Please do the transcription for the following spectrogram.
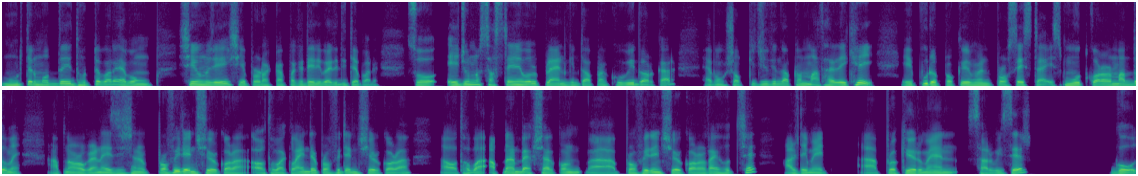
মুহূর্তের মধ্যেই ধরতে পারে এবং সেই অনুযায়ী সেই প্রোডাক্ট আপনাকে ডেলিভারি দিতে পারে। সো, এই জন্য সাস্টেনেবল প্ল্যান কিন্তু আপনার খুবই দরকার এবং সব কিছু কিন্তু আপনার মাথায় রেখেই এই পুরো প্রকিউরমেন্ট প্রসেসটা স্মুথ করার মাধ্যমে আপনার অর্গানাইজেশনের প্রফিট এনশিওর করা অথবা ক্লায়েন্টের প্রফিট এনশিওর করা অথবা আপনার ব্যবসার প্রফিট এনশিওর করাটাই হচ্ছে আলটিমেট প্রকিউরমেন্ট সার্ভিসের গোল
